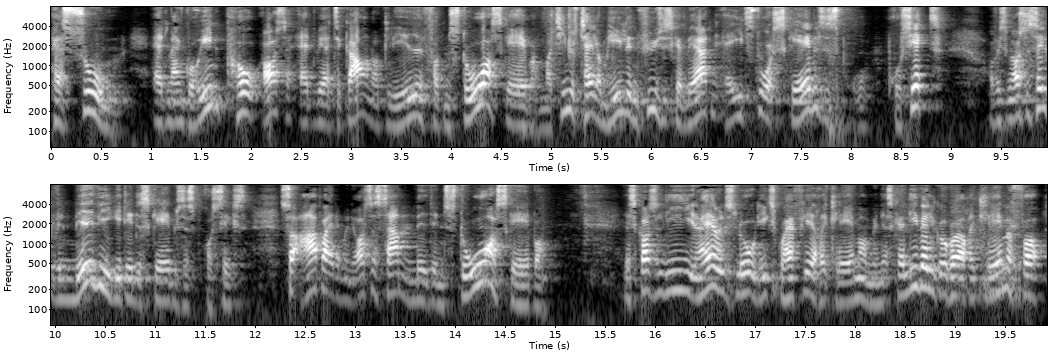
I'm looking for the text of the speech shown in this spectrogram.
person, at man går ind på også at være til gavn og glæde for den store skaber. Martinus taler om hele den fysiske verden er et stort skabelsesprojekt, og hvis man også selv vil medvirke i dette skabelsesprojekt, så arbejder man jo også sammen med den store skaber. Jeg skal også lige, når jeg vil slå, at I ikke skulle have flere reklamer, men jeg skal alligevel gøre reklame for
